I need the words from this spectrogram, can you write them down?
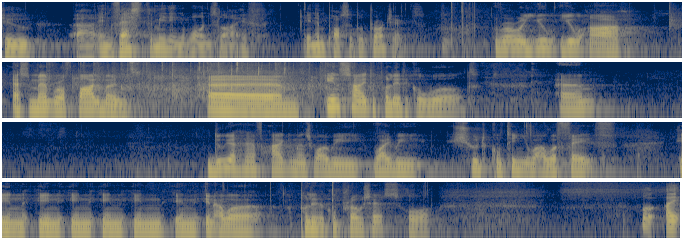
to uh, invest the meaning of one's life in impossible projects. Rory, you, you are, as a member of parliament, um, inside the political world. Um, do you have arguments why we, why we should continue our faith in, in, in, in, in, in, in our political process? Or Well, I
